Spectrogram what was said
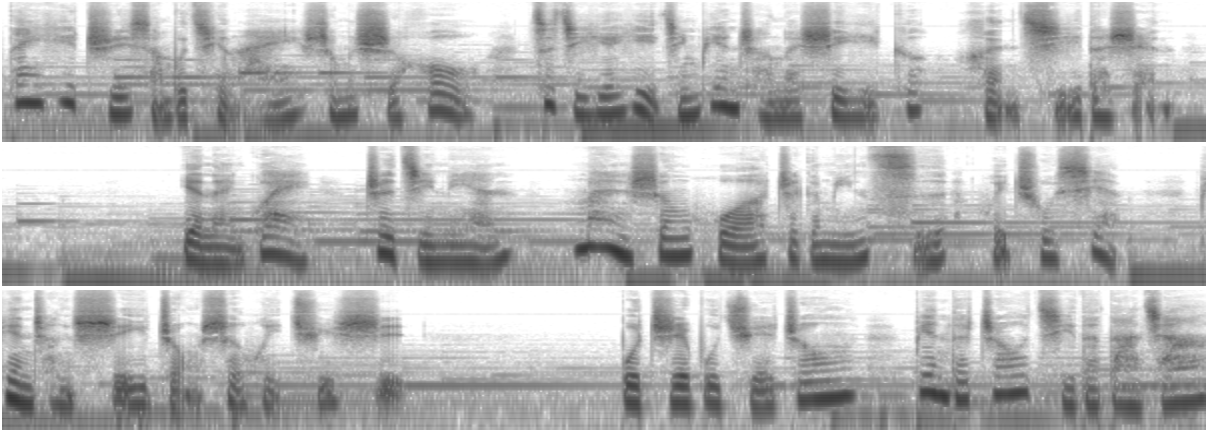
但一直想不起来什么时候自己也已经变成了是一个很急的人，也难怪这几年“慢生活”这个名词会出现，变成是一种社会趋势。不知不觉中变得着急的大家，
